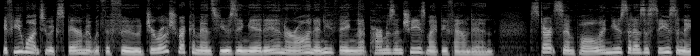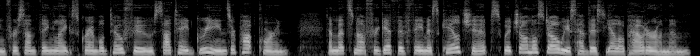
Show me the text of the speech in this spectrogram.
If you want to experiment with the food, Jarosh recommends using it in or on anything that Parmesan cheese might be found in. Start simple and use it as a seasoning for something like scrambled tofu, sauteed greens, or popcorn. And let's not forget the famous kale chips, which almost always have this yellow powder on them.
